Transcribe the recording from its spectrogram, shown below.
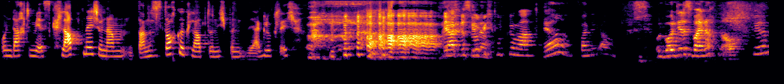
und dachte mir, es klappt nicht. Und dann, dann ist es doch geklappt und ich bin sehr glücklich. Ihr habt es Genau. wirklich gut gemacht. Ja, fand ich auch. Und wollt ihr das Weihnachten aufführen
